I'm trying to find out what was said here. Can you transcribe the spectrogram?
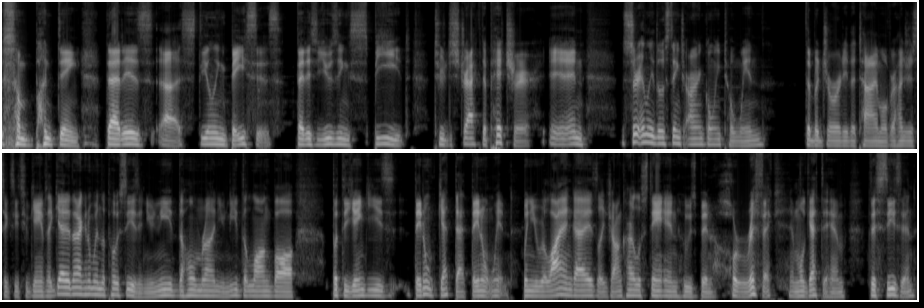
some bunting. That is uh, stealing bases. That is using speed to distract the pitcher. And certainly those things aren't going to win the majority of the time over 162 games. I get it, they're not going to win the postseason. You need the home run, you need the long ball. But the Yankees, they don't get that. They don't win. When you rely on guys like Giancarlo Stanton, who's been horrific, and we'll get to him this season,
